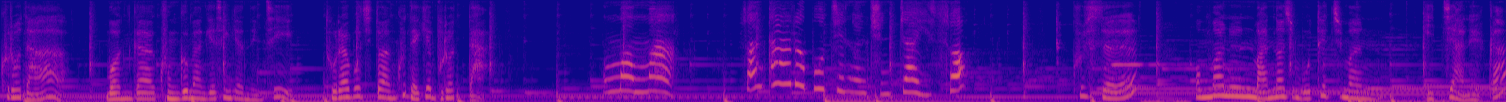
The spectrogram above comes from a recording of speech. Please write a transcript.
그러다 뭔가 궁금한 게 생겼는지 돌아보지도 않고 내게 물었다. 엄마, 엄마, 산타 할아버지는 진짜 있어? 글쎄, 엄마는 만나지 못했지만 있지 않을까?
